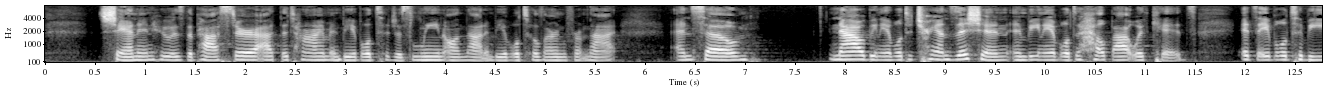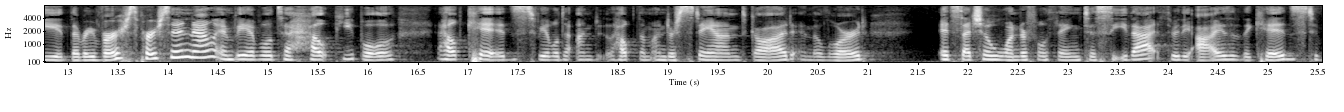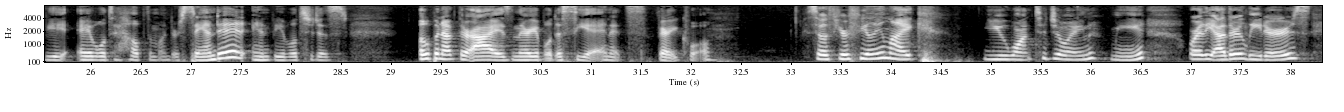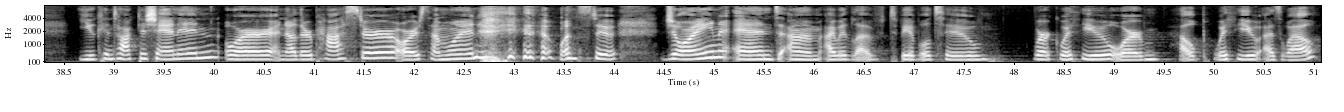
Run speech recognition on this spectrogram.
Shannon, who was the pastor at the time, and be able to just lean on that and be able to learn from that. And so now being able to transition and being able to help out with kids, it's able to be the reverse person now and be able to help people, help kids to be able to un- help them understand God and the Lord. It's such a wonderful thing to see that through the eyes of the kids, to be able to help them understand it and be able to just open up their eyes and they're able to see it, and it's very cool. So if you're feeling like you want to join me or the other leaders, you can talk to Shannon or another pastor or someone that wants to join, and um, I would love to be able to work with you or help with you as well.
